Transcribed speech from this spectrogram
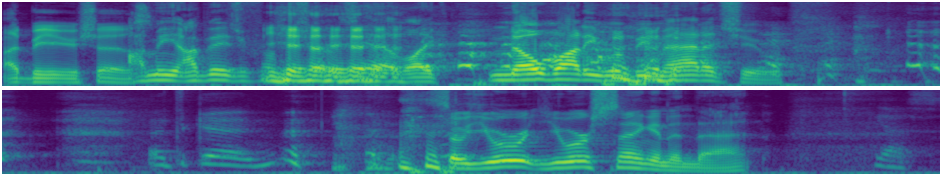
I'd be at your shows. I mean, I bet you from the Yeah, shows, yeah. yeah, like nobody would be mad at you. That's good. So you were you were singing in that, yes,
